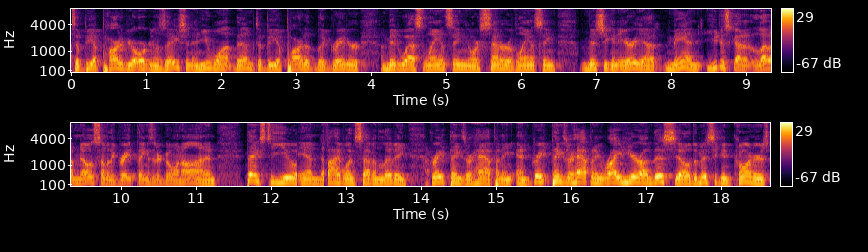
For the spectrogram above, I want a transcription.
to be a part of your organization and you want them to be a part of the greater Midwest Lansing or center of Lansing, Michigan area, man, you just got to let them know some of the great things that are going on. And thanks to you and 517 Living, great things are happening and great things are happening right here on this show, the Michigan Corners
